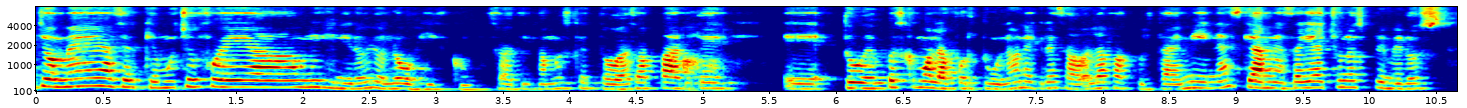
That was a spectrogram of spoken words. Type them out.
yo me acerqué mucho fue a un ingeniero biológico, o sea, digamos que toda esa parte, eh, tuve pues como la fortuna, un egresado de la Facultad de Minas, que además había hecho unos primeros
